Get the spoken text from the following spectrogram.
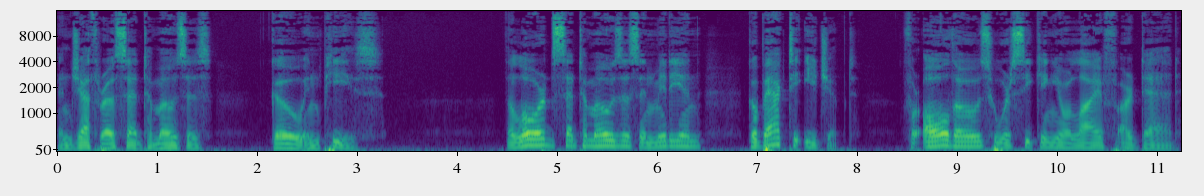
And Jethro said to Moses, Go in peace. The Lord said to Moses in Midian, Go back to Egypt, for all those who were seeking your life are dead.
